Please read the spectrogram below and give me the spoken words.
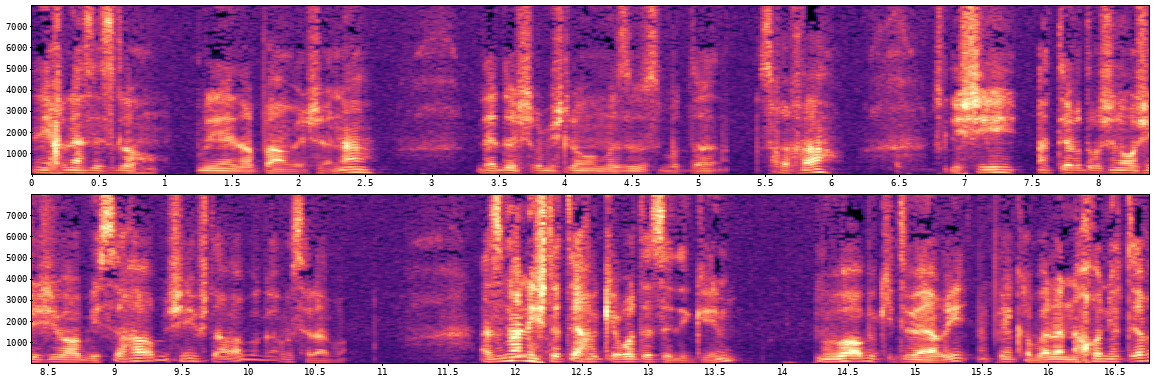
אני נכנס אצלו בלי נדר פעם בשנה, לידו יש רבי שלמה מזוז באותה סככה, שלישי, עטרת ראשון ראש הישיבה רבי סחר, ושנפטר רבא גם אבא. הזמן להשתתח בקירות הצדיקים, מבואר בכתבי הארי, על פי הקבלה נכון יותר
